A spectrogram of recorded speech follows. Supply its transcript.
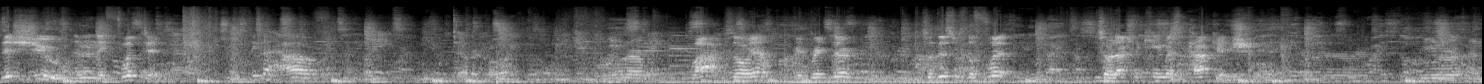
this shoe and then they flipped it. I think I have The other color? lunar black. So yeah, right, right there. So this was the flip. So it actually came as a package. Lunar and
